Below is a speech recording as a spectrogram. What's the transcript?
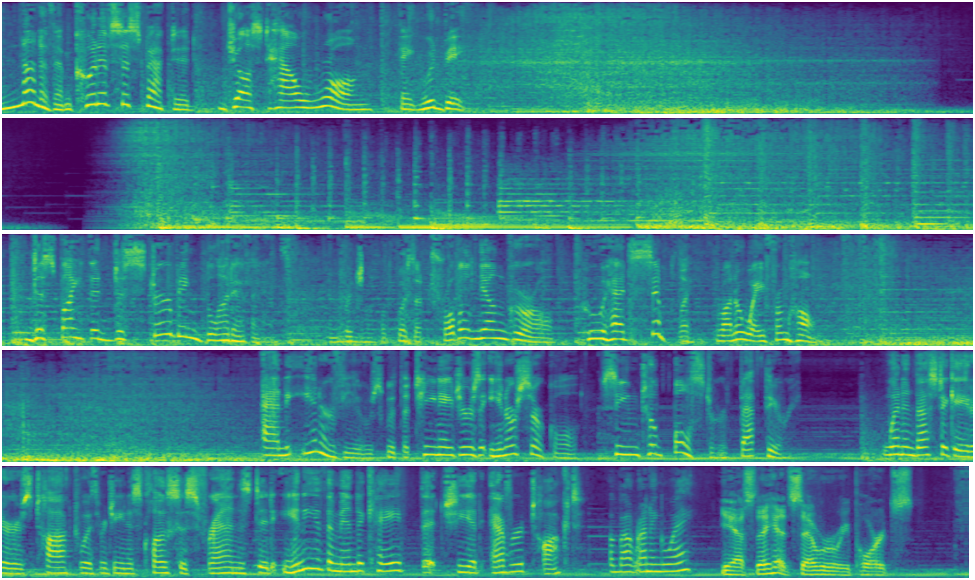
None of them could have suspected just how wrong they would be. Despite the disturbing blood evidence, Regina was a troubled young girl who had simply run away from home. And interviews with the teenager's inner circle seemed to bolster that theory. When investigators talked with Regina's closest friends, did any of them indicate that she had ever talked about running away? Yes, they had several reports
